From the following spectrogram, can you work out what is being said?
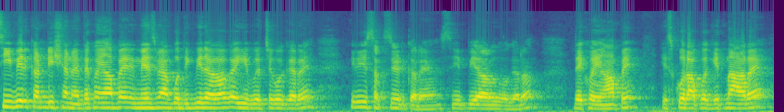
सीवियर कंडीशन है। देखो यहाँ पे इमेज में आपको दिख भी रहा होगा ये बच्चे को कर रहे हैं, ये सक्सेड कर रहे हैं सीपीआर वगैरह। देखो यहाँ पे स्कोर आपका कितना आ रहा है?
